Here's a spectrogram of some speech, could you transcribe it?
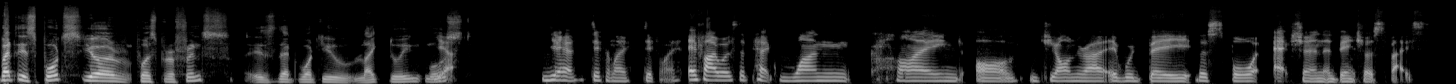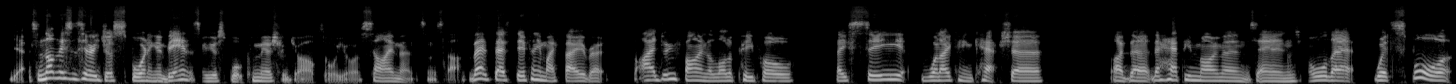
But is sports your first preference? Is that what you like doing most? Yeah, definitely, definitely. If I was to pick one kind of genre, it would be the sport, action, adventure space. Yeah, so not necessarily just sporting events, your sport commercial jobs or your assignments and stuff. That that's definitely my favorite. But I do find a lot of people they see what I can capture, like the the happy moments and all that with sport,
